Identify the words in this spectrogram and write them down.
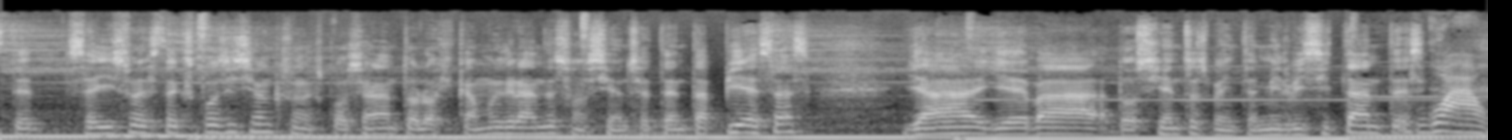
este, se hizo esta exposición, que es una exposición antológica muy grande, son 170 piezas, ya lleva 220 mil visitantes. Guau.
